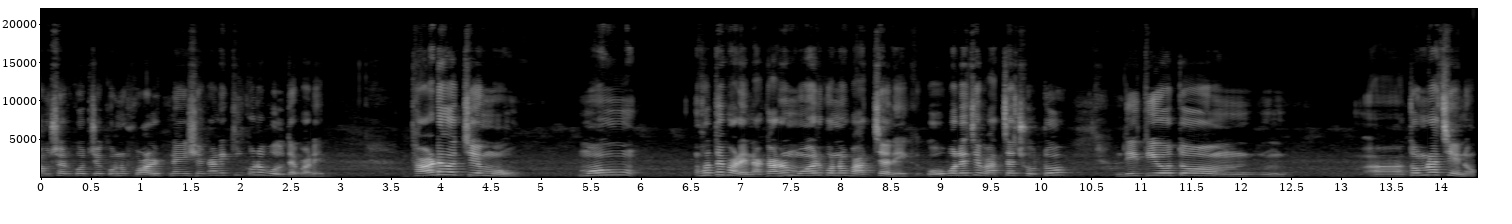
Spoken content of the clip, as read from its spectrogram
সংসার করছে, কোনো ফল্ট নেই, সেখানে কি করে বলতে পারে? থার্ড হচ্ছে মৌ। মৌ হতে পারে না, কারণ মৌয়ের কোনো বাচ্চা নেই। ও বলেছে, বাচ্চা ছোট, দ্বিতীয়ত তোমরা চেনো।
